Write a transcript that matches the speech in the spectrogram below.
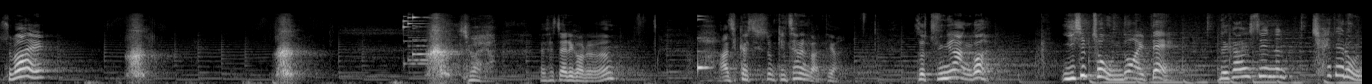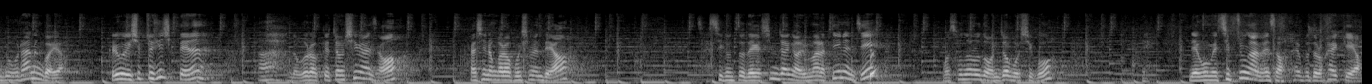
스마일. 좋아요. 세 자리 걸음. 아직까지 좀 괜찮은 것 같아요. 그래서 중요한 건 20초 운동할 때 내가 할 수 있는 최대로 운동을 하는 거예요. 그리고 20초 휴식 때는 아, 너그럽게 좀 쉬면서 가시는 거라 보시면 돼요. 자, 지금 또 내가 심장이 얼마나 뛰는지 뭐 손으로도 얹어보시고 네, 내 몸에 집중하면서 해보도록 할게요.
